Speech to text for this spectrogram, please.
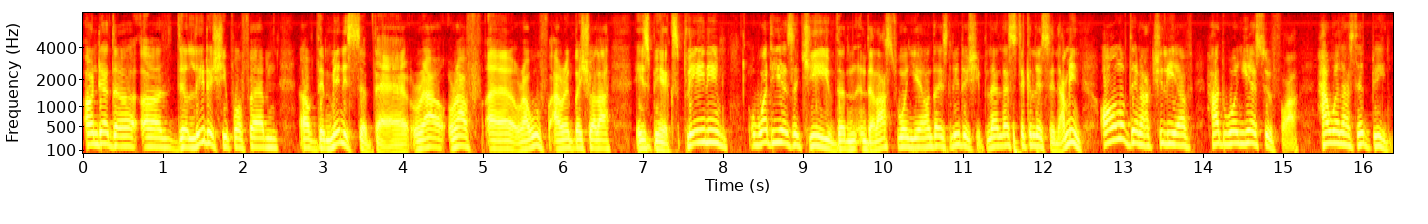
under the uh, the leadership of um, of the minister there, Ra- Ralph uh, Rauf Aregbeshola. He's been explaining what he has achieved in, in the last one year under his leadership. Let, let's take a listen. I mean, all of them actually have had one year so far. How well has that been?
